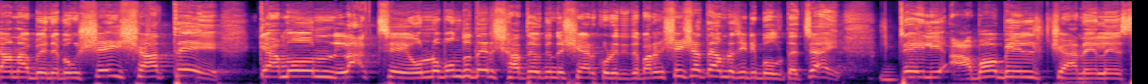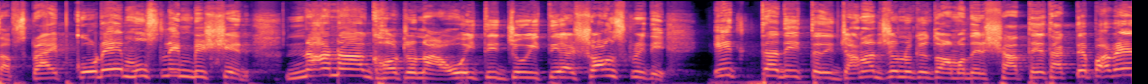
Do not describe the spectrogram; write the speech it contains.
জানাবেন এবং সেই সাথে কেমন লাগছে অন্য বন্ধুদের সাথেও কিন্তু শেয়ার করে দিতে পারেন। সেই সাথে আমরা যেটি বলতে চাই ডেইলি আবাবিল চ্যানেলে সাবস্ক্রাইব করে মুসলিম বিশ্বের নানা ঘটনা, ঐতিহ্য, ইতিহাস, সংস্কৃতি ইত্যাদি ইত্যাদি জানার জন্য কিন্তু আমাদের সাথে থাকতে পারেন।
